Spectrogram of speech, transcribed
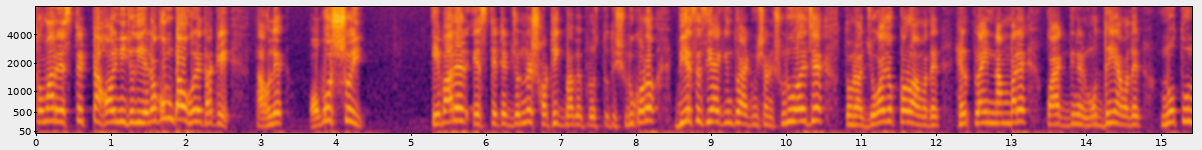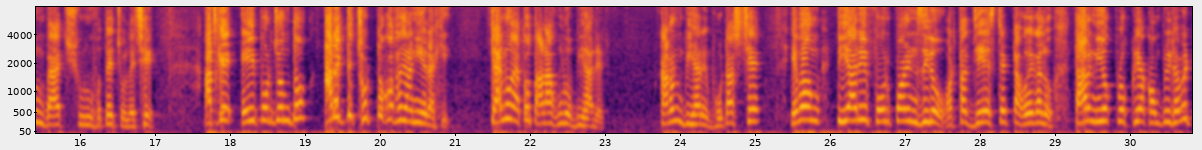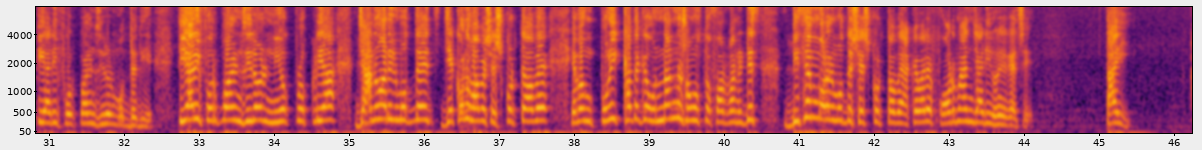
তোমার এস্টেটটা হয়নি, যদি এরকমটাও হয়ে থাকে, তাহলে অবশ্যই এবারের এস্টেটের জন্য সঠিকভাবে প্রস্তুতি শুরু করো। বিএসএসিআই কিন্তু অ্যাডমিশন শুরু হয়েছে। তোমরা যোগাযোগ করো আমাদের হেল্পলাইন নাম্বারে কয়েকদিনের মধ্যেই আমাদের নতুন ব্যাচ শুরু হতে চলেছে। আজকে এই পর্যন্ত আরেকটি ছোট্ট কথা জানিয়ে রাখি। কেন এত তাড়াহুড়ো বিহারের? কারণ বিহারে ভোট আসছে এবং টিআরই ফোর পয়েন্ট জিরো, অর্থাৎ যে স্টেটটা হয়ে গেল, তার নিয়োগ প্রক্রিয়া কমপ্লিট হবে টিআরই ফোর পয়েন্ট জিরোর মধ্যে দিয়ে। টিআরই ফোর পয়েন্ট জিরোর নিয়োগ প্রক্রিয়া জানুয়ারির মধ্যে যে কোনোভাবে শেষ করতে হবে এবং পরীক্ষা থেকে অন্যান্য সমস্ত ফরমালিটিস ডিসেম্বরের মধ্যে শেষ করতে হবে। একেবারে ফরম্যান জারি হয়ে গেছে। তাই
